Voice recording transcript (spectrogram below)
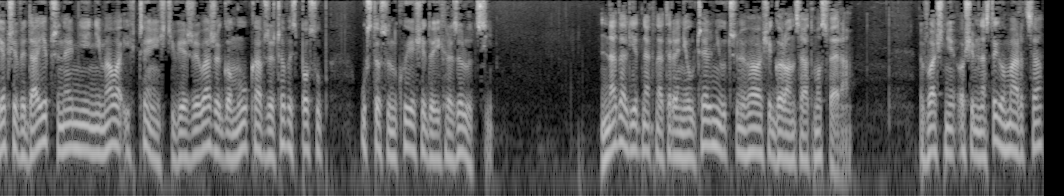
Jak się wydaje, przynajmniej niemała ich część wierzyła, że Gomułka w rzeczowy sposób ustosunkuje się do ich rezolucji. Nadal jednak na terenie uczelni utrzymywała się gorąca atmosfera. Właśnie 18 marca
